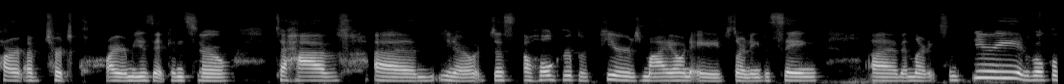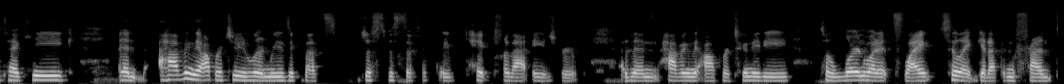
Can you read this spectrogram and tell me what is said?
part of church choir music. And so to have, um, you know, just a whole group of peers my own age learning to sing um, and learning some theory and vocal technique and having the opportunity to learn music that's just specifically picked for that age group and then having the opportunity to learn what it's like to like get up in front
